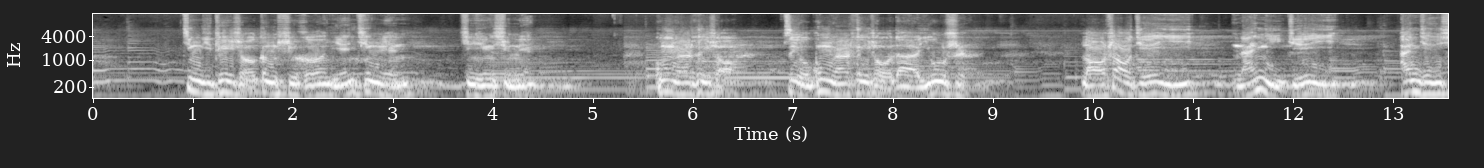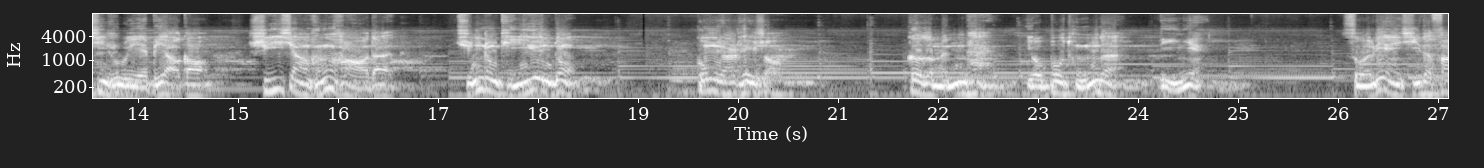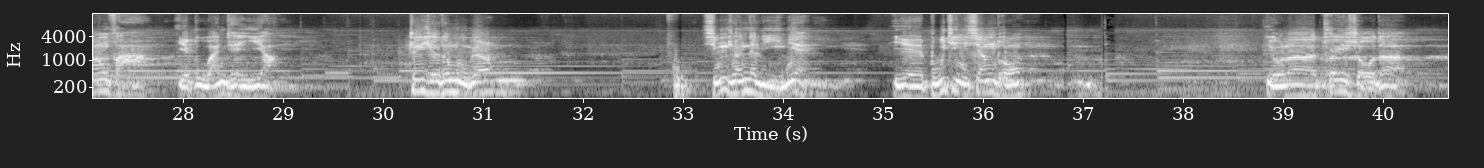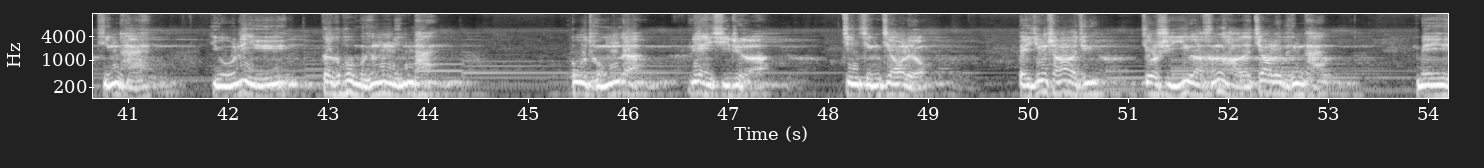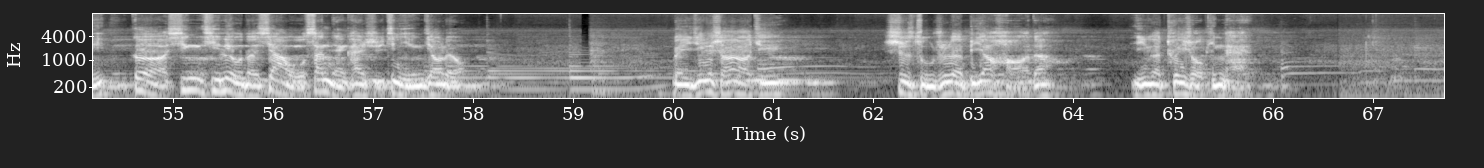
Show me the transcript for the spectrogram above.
竞技推手更适合年轻人进行训练。公园推手自有公园推手的优势，老少皆宜，男女皆宜，安全系数也比较高，是一项很好的群众体育运动。公园推手。各个门派有不同的理念，所练习的方法也不完全一样，追求的目标、行权的理念也不尽相同。有了推手的平台，有利于各个不同门派、不同的练习者进行交流。北京芍药居。就是一个很好的交流平台，每个星期六的下午三点开始进行交流。北京芍药居是组织的比较好的一个推手平台，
